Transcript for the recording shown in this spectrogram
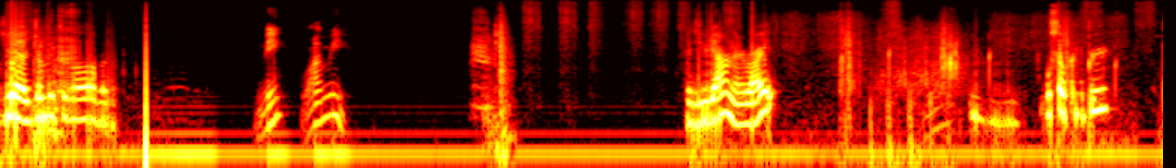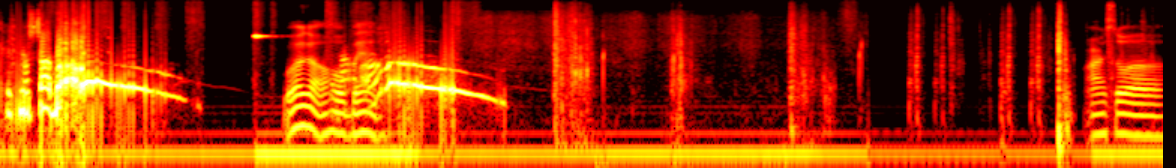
Yeah, jump into the lava. Me? Why me? Cause you down there, right? What's up, creeper? Catch my shot, bro. Oh! Well, I got a whole band. Oh! Alright, so, uh,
